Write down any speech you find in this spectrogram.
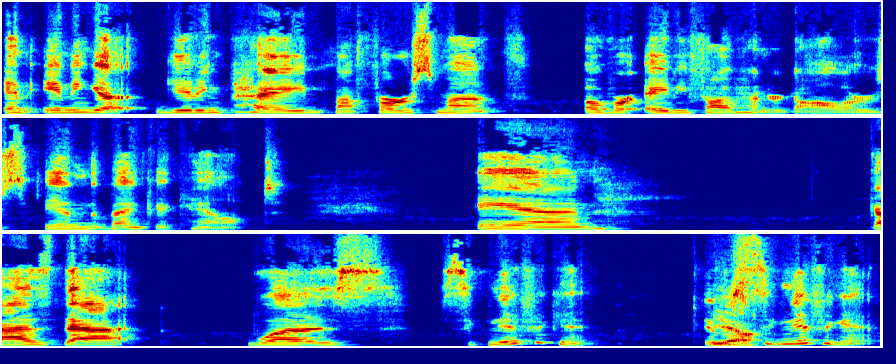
and ending up getting paid my first month over $8,500 in the bank account. And guys, that was significant. It yeah. was significant.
